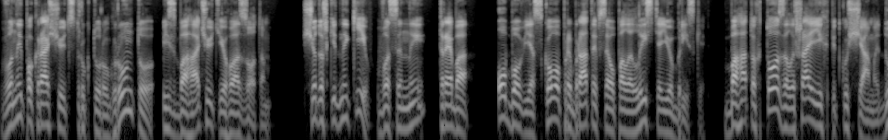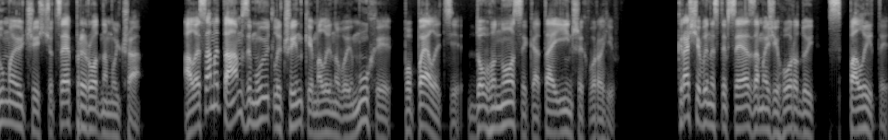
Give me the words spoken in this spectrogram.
вони покращують структуру ґрунту і збагачують його азотом. Щодо шкідників, восени треба обов'язково прибрати все опале листя й обрізки. Багато хто залишає їх під кущами, думаючи, що це природна мульча. Але саме там зимують личинки малинової мухи, попелиці, довгоносика та інших ворогів. Краще винести все за межі городу й спалити.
